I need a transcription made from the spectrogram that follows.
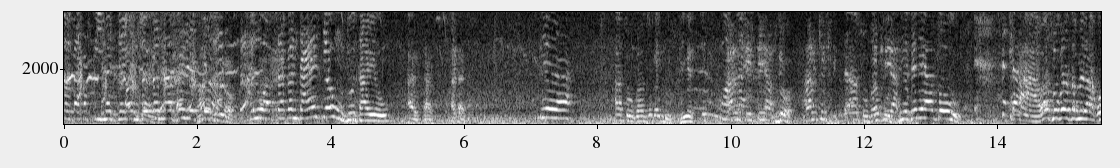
તો આપણે પીને જ જઈએ. અપશકન ના થાય ને એટલે. જ બોલો. પેલું અપશકન થાય ને કેવું ઊંધું થાય એવું. સારું ચાલ. આ છોકરા તો કઈ બુદ્ધિ હશે આપજો જો. આ છોકરા બુદ્ધિ હશે ને આ બહુ આવા છોકરા તમે રાખો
